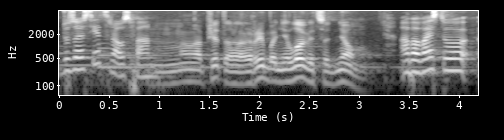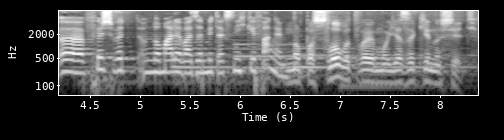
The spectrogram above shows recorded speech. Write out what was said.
du sollst jetzt rausfahren. Ну, вообще-то рыба не ловится днем, Aber weißt du, äh, Fisch wird normalerweise mittags nicht gefangen. но по слову твоему я закину сеть.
